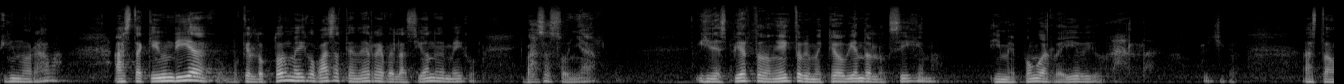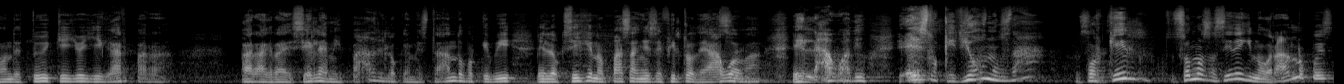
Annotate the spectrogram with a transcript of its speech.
Ignoraba. Hasta que un día, porque el doctor me dijo, vas a tener revelaciones, me dijo, vas a soñar. Y despierto, don Héctor, y me quedo viendo el oxígeno. Y me pongo a reír, digo, hasta donde tuve que yo llegar para, para agradecerle a mi padre lo que me está dando, porque vi el oxígeno pasa en ese filtro de agua, ¿va? el agua, digo, es lo que Dios nos da. ¿Por qué somos así de ignorarlo, pues?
